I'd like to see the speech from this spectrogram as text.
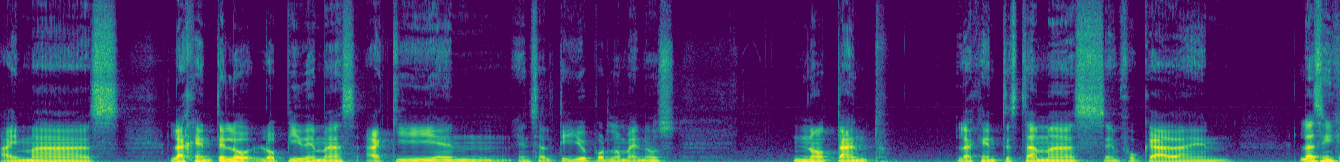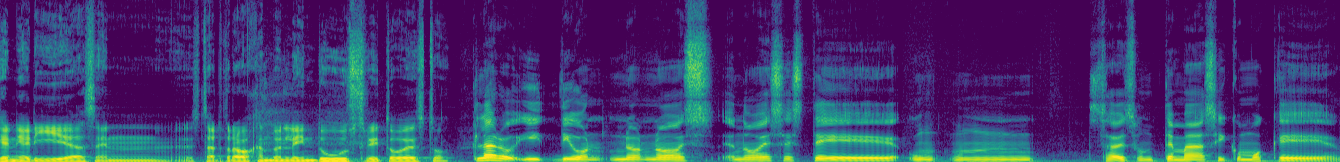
Hay más, la gente lo, pide más. Aquí en, Saltillo por lo menos no tanto. La gente está más enfocada en las ingenierías, en estar trabajando en la industria y todo esto. Claro, y digo, no, no es, no es este un, un, sabes, un tema así como que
